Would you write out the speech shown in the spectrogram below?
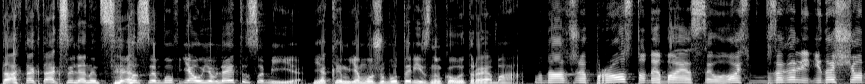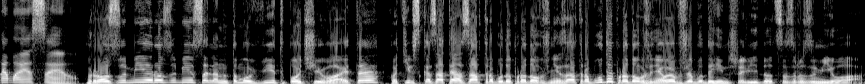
Так, так, так, селяни, це все був я, уявляєте собі? Яким я можу бути різним, коли треба. У нас же просто немає сил. Ось взагалі ні на що немає сил. Розумію, розумію, селяни, тому відпочивайте. Хотів сказати, а завтра буде продовження. Завтра буде продовження, але вже буде інше відео, це зрозуміло.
